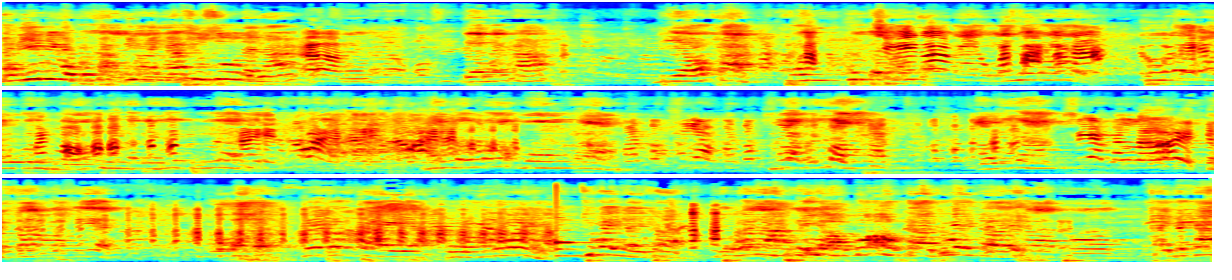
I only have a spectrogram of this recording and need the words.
วันนี้มีอุปสรรคนิดนึงนะสู้ๆหน่อยนะเดี๋ยวนะคะ เดี๋ยวค่ะคุณคุณชีวิตเริ่มมีอุปสรรคแล้วนะดูเลยมันบอกใครเห็นด้วยใครเห็นด้วยมองค่ะมันต้องเสียบมันต้องเสียบไม่เหองกันเอาเสียบมันเลย ไม่เข้าใจอะห่วงด้วยต้องช่วยเน่อยค่ะเพราะนางไม่ยอมมอบค่ะช่วยหน่อยค่ะถอนใครจะกล้า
